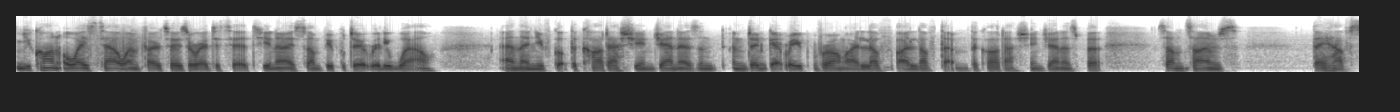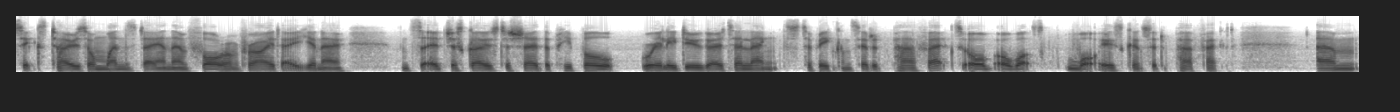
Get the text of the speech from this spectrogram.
you can't always tell when photos are edited, you know, some people do it really well and then you've got the Kardashian Jenners, and, and don't get me wrong, I love I love them, the Kardashian Jenners, but sometimes they have six toes on Wednesday and then four on Friday, you know, and so it just goes to show that people really do go to lengths to be considered perfect, or or what's what is considered perfect. Um,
